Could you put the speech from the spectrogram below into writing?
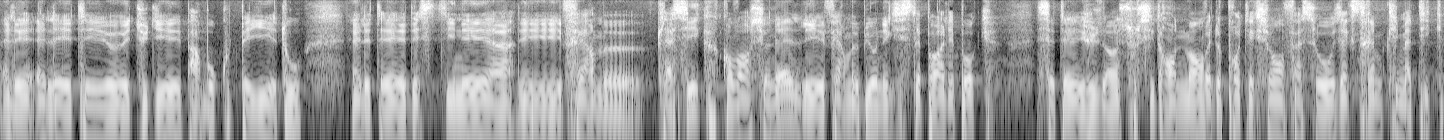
Elle, a été euh, étudiée par beaucoup de pays et tout. Elle était destinée à des fermes euh, classiques, conventionnelles. Les fermes bio n'existaient pas à l'époque. C'était juste un souci de rendement et de protection face aux extrêmes climatiques.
